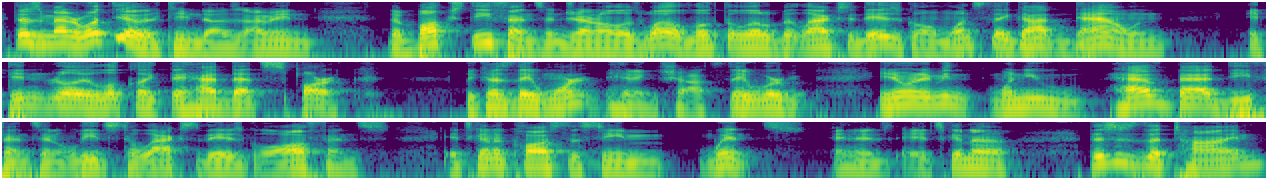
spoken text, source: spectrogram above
It doesn't matter what the other team does. I mean, the Bucks defense in general as well looked a little bit lackadaisical and once they got down, it didn't really look like they had that spark because they weren't hitting shots. They were, you know what I mean? When you have bad defense and it leads to lackadaisical offense, it's going to cost the team wins. And it's, it's going to, this is the time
